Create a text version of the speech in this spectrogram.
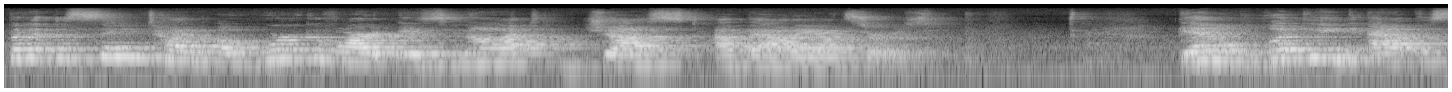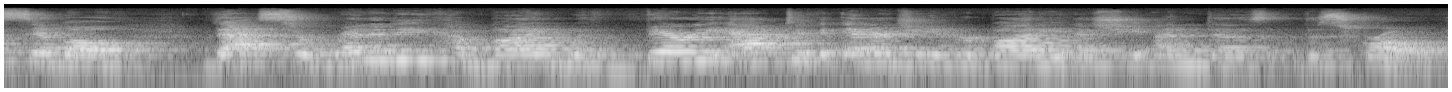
but at the same time, a work of art is not just about answers. In looking at the Sibyl, that serenity combined with very active energy in her body as she undoes the scroll.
